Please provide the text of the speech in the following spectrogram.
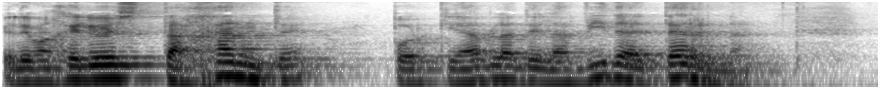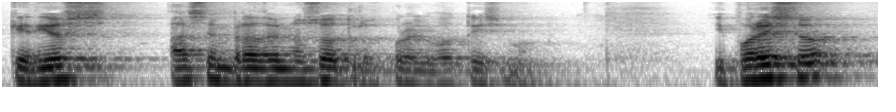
El Evangelio es tajante porque habla de la vida eterna que Dios ha sembrado en nosotros por el bautismo. Y por eso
